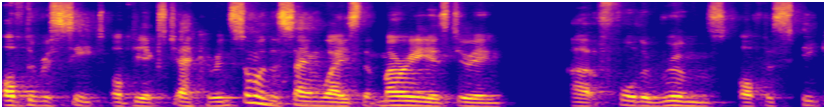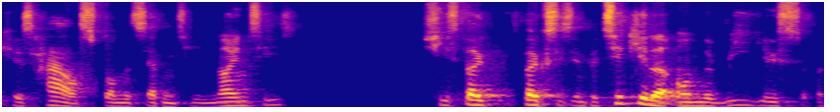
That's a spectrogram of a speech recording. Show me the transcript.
of the receipt of the exchequer in some of the same ways that Murray is doing uh, for the rooms of the Speaker's House from the 1790s. She fo focuses in particular on the reuse of the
